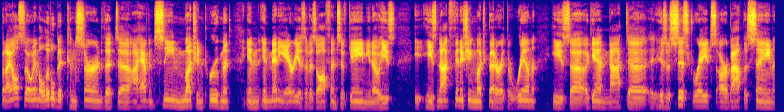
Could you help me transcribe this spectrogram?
But I also am a little bit concerned that uh, I haven't seen much improvement in in many areas of his offensive game. You know, he's he, he's not finishing much better at the rim. He's uh, again not uh, his assist rates are about the same,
